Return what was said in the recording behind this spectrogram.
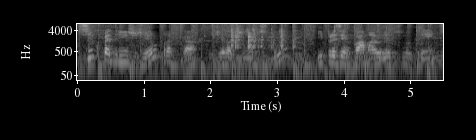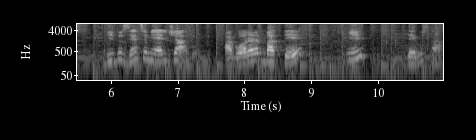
5 pedrinhas de gelo para ficar geladinha a mistura e preservar a maioria dos nutrientes. E 200 ml de água. Agora é bater e degustar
